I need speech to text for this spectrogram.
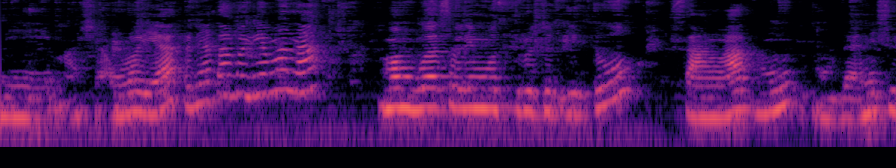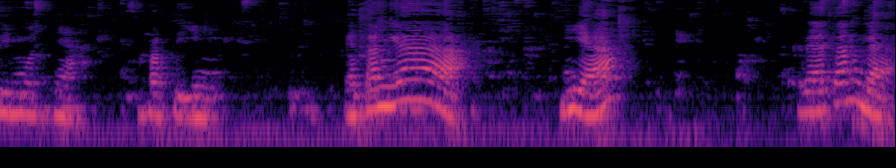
nih masya allah ya. Ternyata bagaimana? Membuat selimut kerucut itu sangat mudah. Ini selimutnya seperti ini kelihatan nggak? Ini ya. Kelihatan nggak?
